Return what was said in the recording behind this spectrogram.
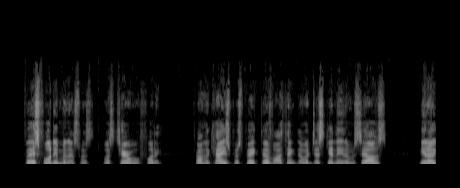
first 40 minutes was, was terrible footy. From the Canes' perspective, I think they were just getting themselves, you know,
